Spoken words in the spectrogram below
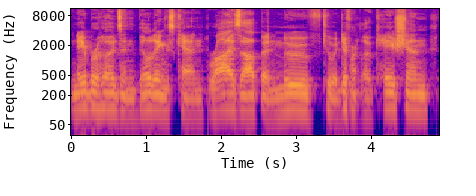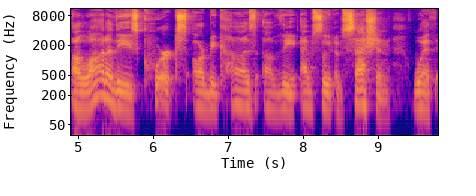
Neighborhoods and buildings can rise up and move to a different location. A lot of these quirks are because of the absolute obsession with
